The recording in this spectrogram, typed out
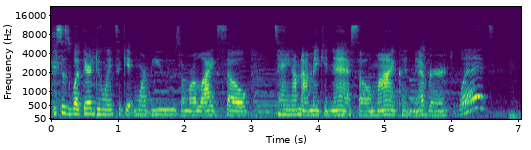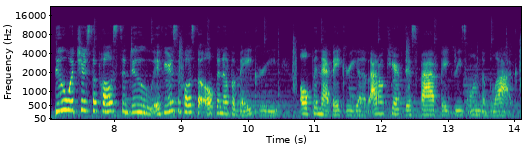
this is what they're doing to get more views or more likes. So, dang, I'm not making that. So, mine could never. What? Do what you're supposed to do. If you're supposed to open up a bakery, open that bakery up. I don't care if there's five bakeries on the block.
